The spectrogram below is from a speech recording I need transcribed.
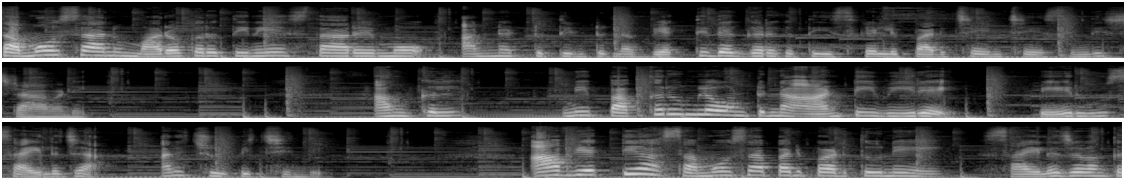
సమోసాను మరొకరు తినేస్తారేమో అన్నట్టు తింటున్న వ్యక్తి దగ్గరకు తీసుకెళ్ళి పరిచయం చేసింది శ్రావణి. అంకుల్ మీ పక్క రూమ్లో ఉంటున్న ఆంటీ వీరే పేరు శైలజ అని చూపించింది. ఆ వ్యక్తి ఆ సమోసా పని పడుతూనే శైలజ వంక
